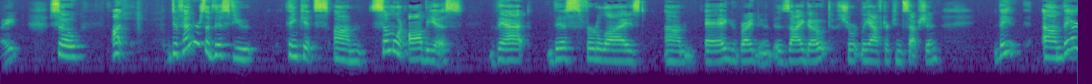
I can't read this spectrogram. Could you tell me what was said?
right? So, uh, defenders of this view think it's um, somewhat obvious that this fertilized um, egg, right, zygote shortly after conception, they um, they, are,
